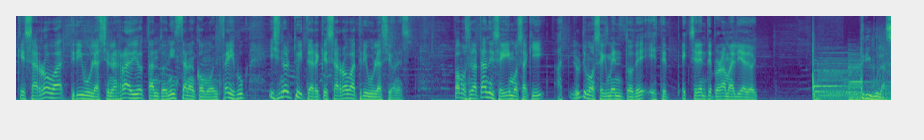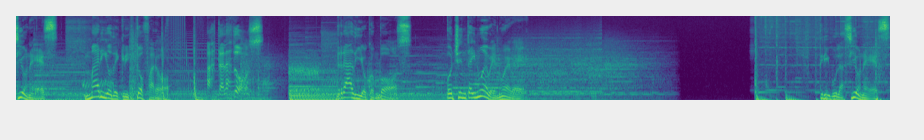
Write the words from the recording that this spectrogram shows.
que es arroba tribulaciones radio, tanto en Instagram como en Facebook. Y si no, el Twitter, que es arroba tribulaciones. Vamos una tanda y seguimos aquí hasta el último segmento de este excelente programa del día de hoy. Tribulaciones. Mario de Cristófaro. Hasta las 2. Radio con Voz. 899. Tribulaciones.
